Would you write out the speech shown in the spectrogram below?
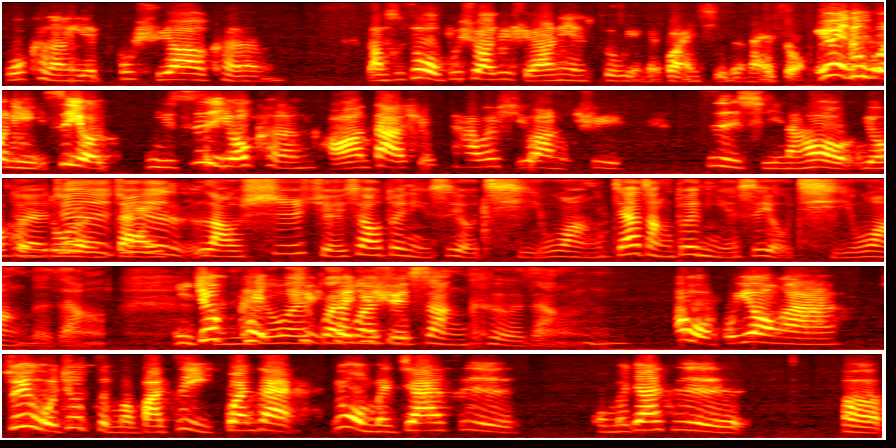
我可能也不需要，可能老师说我不需要去学校念书也没关系的那种。因为如果你是有，你是有可能考上大学，他会希望你去。自习，然后有很多人在，就是老师、学校对你是有期望，家长对你也是有期望的，这样你就可以去乖乖去上课，这样。啊，我不用啊，所以我就怎么把自己关在，因为我们家是，我们家是，呃，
